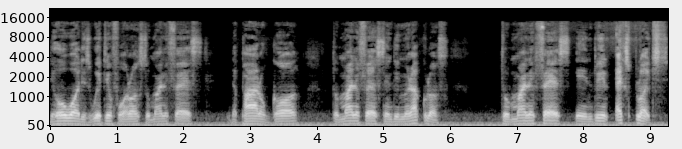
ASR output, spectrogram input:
the whole world is waiting for us to manifest the power of God, to manifest in the miraculous, to manifest in doing exploits,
